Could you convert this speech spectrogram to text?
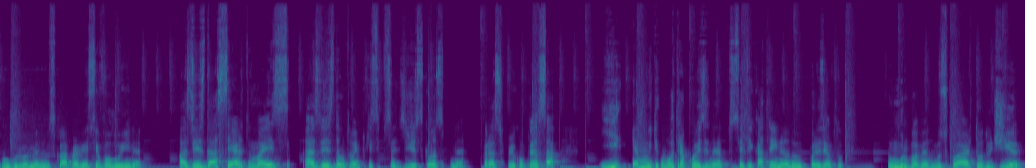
o grupamento muscular para ver se evolui, né? Às vezes dá certo, mas às vezes não também, porque você precisa de descanso, né? Para supercompensar. E é muito. Outra coisa, né? Você ficar treinando, por exemplo, um grupamento muscular todo dia,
